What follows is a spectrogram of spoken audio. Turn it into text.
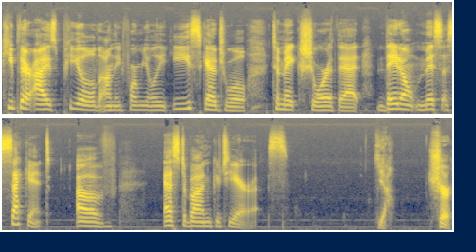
keep their eyes peeled on the Formula E schedule to make sure that they don't miss a second of Esteban Gutierrez. Yeah, sure.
